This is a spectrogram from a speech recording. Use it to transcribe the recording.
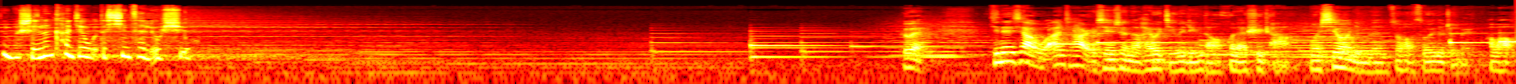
你们谁能看见我的心在流血？各位，今天下午安查尔先生呢，还有几位领导会来视察，我希望你们做好所有的准备，好不好？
